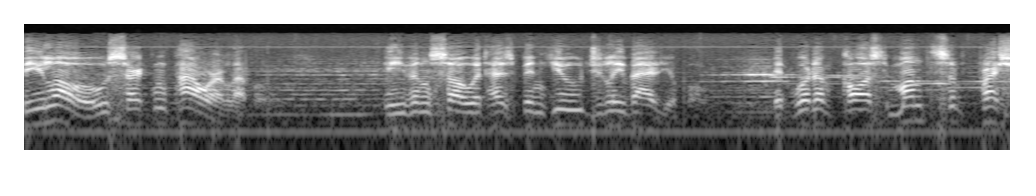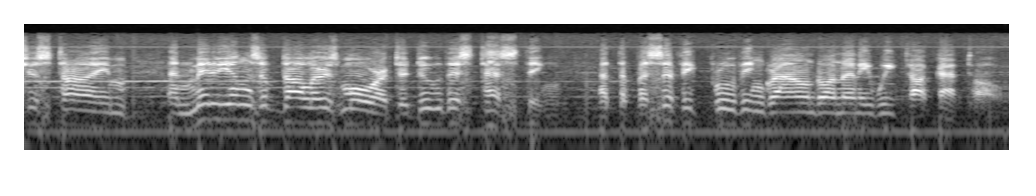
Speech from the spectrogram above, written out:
below certain power levels. Even so, it has been hugely valuable. It would have cost months of precious time and millions of dollars more to do this testing at the Pacific Proving Ground on any Eniwetok Atoll.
